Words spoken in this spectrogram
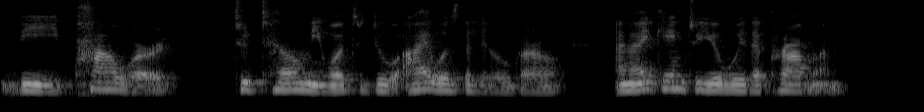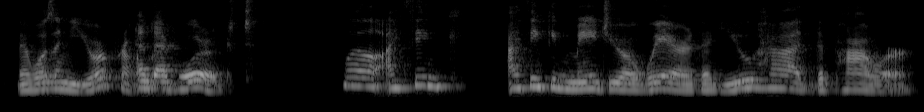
the power to tell me what to do. I was the little girl, and I came to you with a problem. That wasn't your problem. And that worked. Well, I think I think it made you aware that you had the power.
